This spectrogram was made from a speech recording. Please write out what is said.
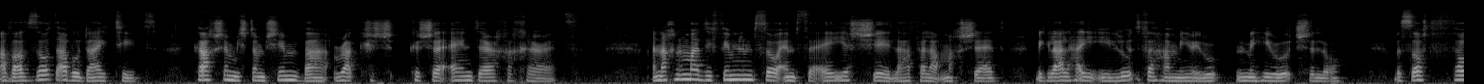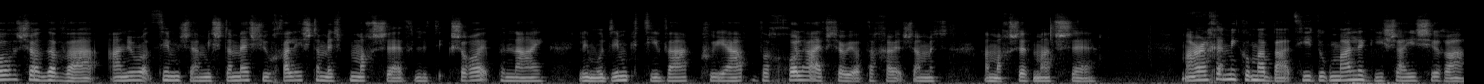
אבל זאת עבודה איטית, כך שמשתמשים בה רק כשאין דרך אחרת. אנחנו מעדיפים למצוא אמצעי ישיר להפעלת מחשב בגלל היעילות והמהירות שלו. בסופו של דבר, אנו רוצים שהמשתמש יוכל להשתמש במחשב לתקשורת פנאי, לימודים כתיבה, קריאה וכל האפשרויות האחרות שהמחשב מאפשר. מערכת מיקום מבט היא דוגמה לגישה ישירה.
